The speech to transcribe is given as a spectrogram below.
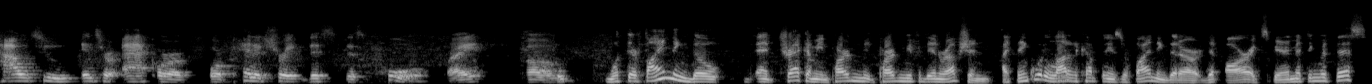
how to interact or or penetrate this this pool, right? Um, what they're finding though, and Trek, I mean, pardon me, pardon me for the interruption. I think what a lot of the companies are finding that are that are experimenting with this,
